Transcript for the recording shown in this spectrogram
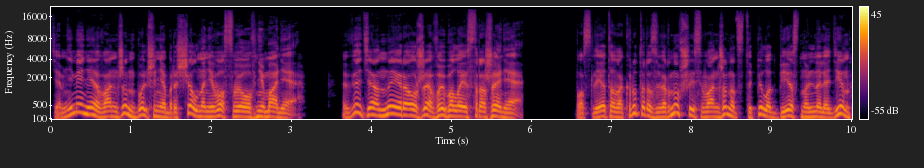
Тем не менее, Ван Джин больше не обращал на него своего внимания. Ведь Аннейра уже выбыла из сражения. После этого, круто развернувшись, Ван Джин отступил от BS-001,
